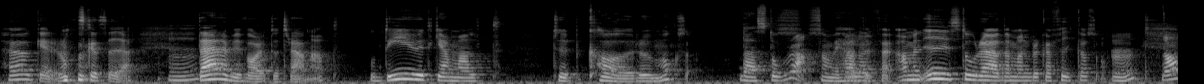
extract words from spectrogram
höger, eller man ska säga. Där har vi varit och tränat. Och det är ju ett gammalt typ körrum också. Det här stora. Som vi hade Eller? för, ja men i stora, där man brukar fika och så. Mm. Ja.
